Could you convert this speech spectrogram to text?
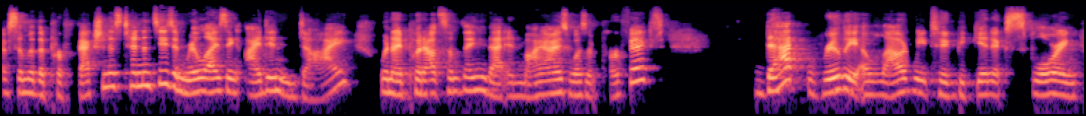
of some of the perfectionist tendencies and realizing I didn't die when I put out something that in my eyes wasn't perfect, that really allowed me to begin exploring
